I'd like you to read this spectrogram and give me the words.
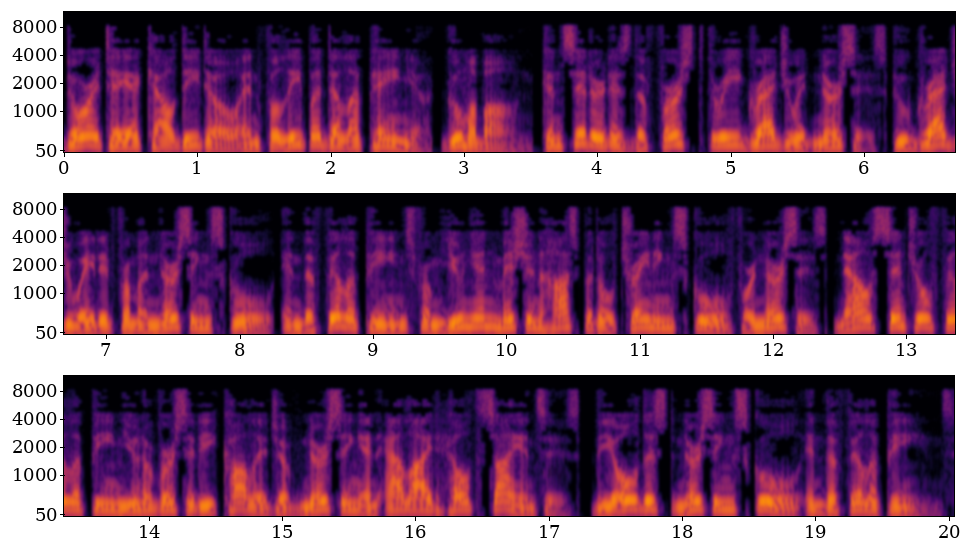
Dorotea Caldito and Felipa de la Peña Gumabong considered as the first three graduate nurses who graduated from a nursing school in the Philippines from Union Mission Hospital Training School for Nurses now Central Philippine University College of Nursing and Allied Health Sciences, the oldest nursing school in the Philippines.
